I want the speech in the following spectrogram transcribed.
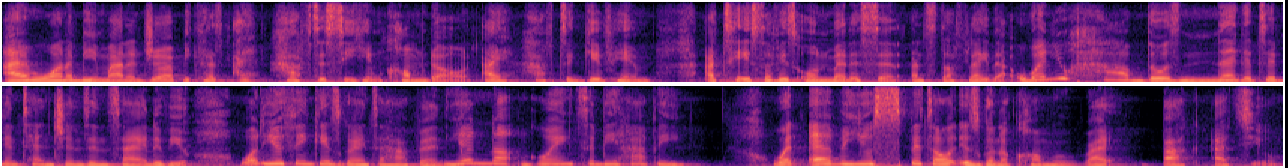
I want to be manager because I have to see him come down. I have to give him a taste of his own medicine and stuff like that. When you have those negative intentions inside of you, what do you think is going to happen? You're not going to be happy. Whatever you spit out is going to come right back at you.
